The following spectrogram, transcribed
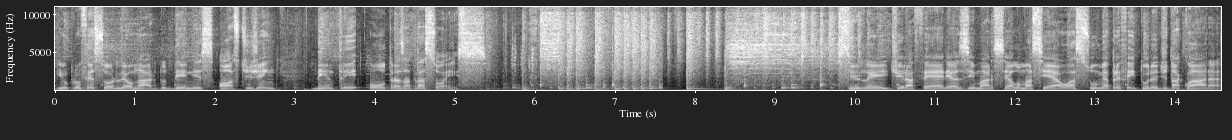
e o professor Leonardo Denis Ostigen, dentre outras atrações. Cirlei tira férias e Marcelo Maciel assume a prefeitura de Taquara.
